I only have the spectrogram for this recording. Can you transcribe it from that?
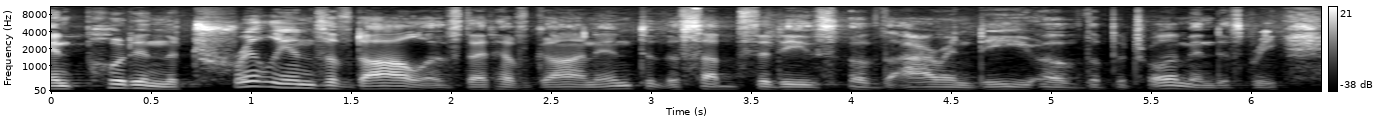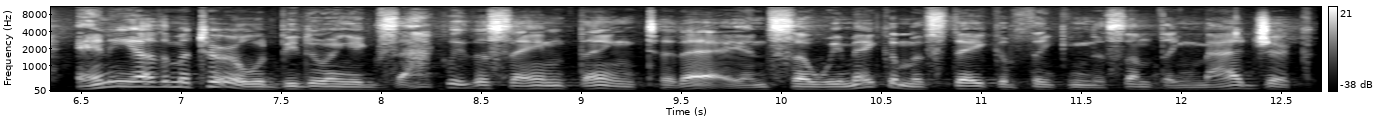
and put in the trillions of dollars that have gone into the subsidies of the R&D of the petroleum industry, any other material would be doing exactly the same thing today. And so we make a mistake of thinking there's something magic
